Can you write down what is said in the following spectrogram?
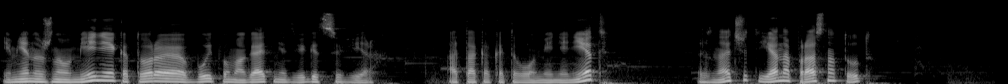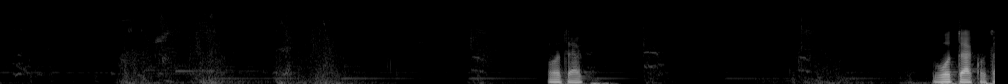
И мне нужно умение, которое будет помогать мне двигаться вверх. А так как этого умения нет, значит я напрасно тут. Вот так. Вот так вот.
